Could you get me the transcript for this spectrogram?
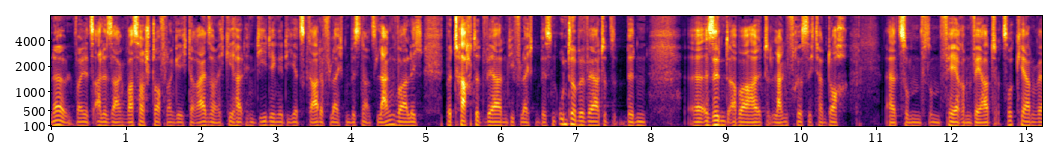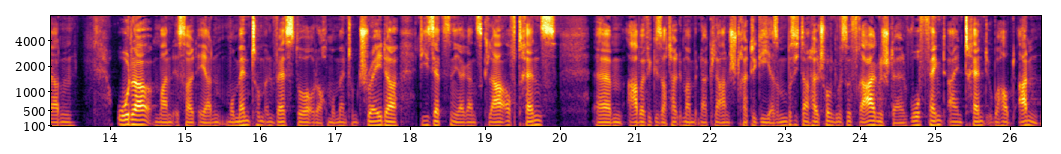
ne, weil jetzt alle sagen Wasserstoff, dann gehe ich da rein, sondern ich gehe halt in die Dinge, die jetzt gerade vielleicht ein bisschen als langweilig betrachtet werden, die vielleicht ein bisschen unterbewertet bin, äh, sind, aber halt langfristig dann doch äh, zum, zum fairen Wert zurückkehren werden. Oder man ist halt eher ein Momentum-Investor oder auch Momentum-Trader. Die setzen ja ganz klar auf Trends ähm, aber wie gesagt, halt immer mit einer klaren Strategie. Also man muss sich dann halt schon gewisse Fragen stellen. Wo fängt ein Trend überhaupt an?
